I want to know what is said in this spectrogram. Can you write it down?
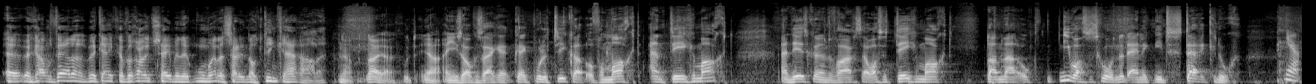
eh, we gaan verder, we kijken vooruit, zei meneer Roemer. Dat zal ik nog tien keer herhalen. Ja, nou ja, goed. Ja, en je zou kunnen zeggen, kijk, politiek gaat over macht en tegenmacht. En deze kunnen de vraag stellen, was het tegenmacht dan wel ook... Die was dus gewoon uiteindelijk niet sterk genoeg. Ja.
